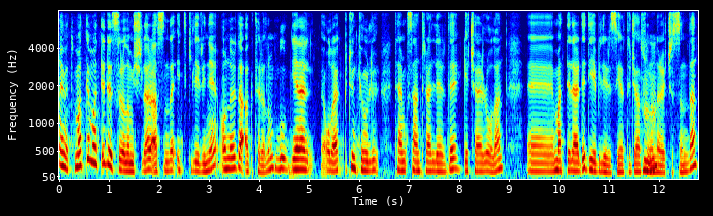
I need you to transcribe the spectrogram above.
Evet madde madde de sıralamışlar aslında etkilerini onları da aktaralım. Bu genel olarak bütün kömürlü termik santrallerde geçerli olan e, maddelerde diyebiliriz yaratacağı sorunlar hı hı. açısından.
